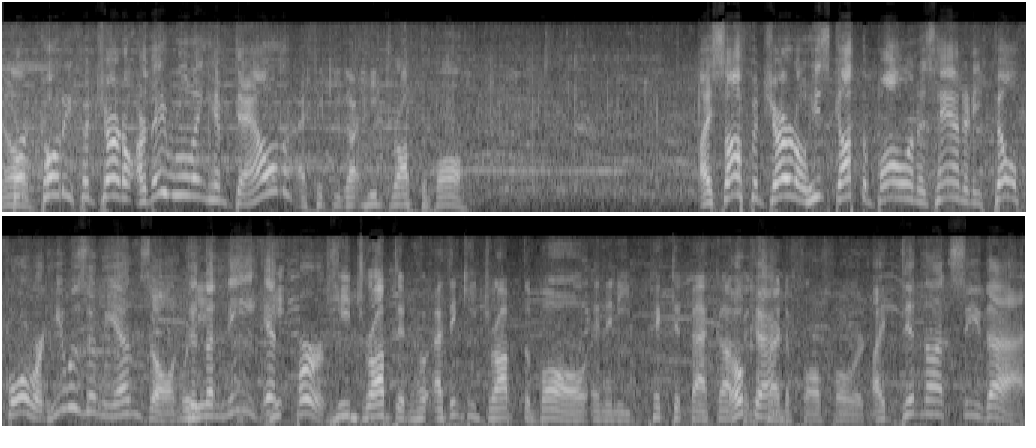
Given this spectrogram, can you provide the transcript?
No. for Cody Fajardo. Are they ruling him down? I think he got he dropped the ball. I saw Fajardo. He's got the ball in his hand and he fell forward. He was in the end zone. Well, Did he- the knee hit he, first? He dropped it. I think he dropped the ball and then he picked it back up Okay. and tried to fall forward. I did not see that.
